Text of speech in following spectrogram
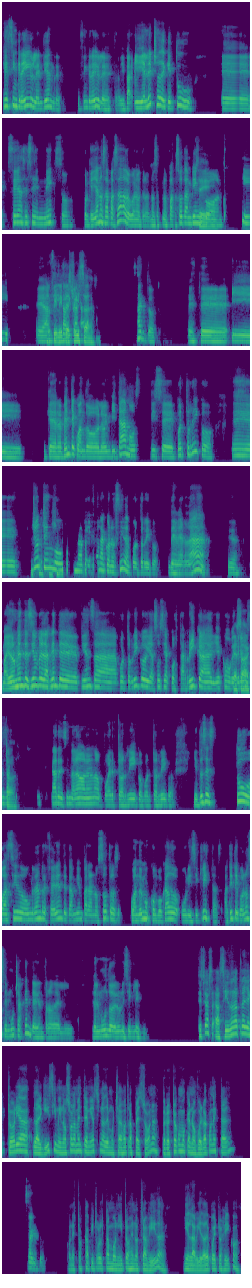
Es increíble, ¿entiendes? Es increíble esto. Y, y el hecho de que tú eh, seas ese nexo, porque ya nos ha pasado con otros, nos, nos pasó también sí. con, con eh, de, de Suiza. Exacto. Este, y que de repente cuando lo invitamos, dice, Puerto Rico, eh, yo tengo una persona conocida en Puerto Rico. ¿De verdad? Yeah. Mayormente siempre la gente piensa Puerto Rico y asocia Costa Rica y es como que Exacto. tenemos esa estar diciendo, no, no, no, Puerto Rico, Puerto Rico. Y entonces tú has sido un gran referente también para nosotros cuando hemos convocado uniciclistas. A ti te conoce mucha gente dentro del, del mundo del uniciclismo. Sí, ha sido una trayectoria larguísima y no solamente mía, sino de muchas otras personas, pero esto como que nos vuelve a conectar. Exacto. Con estos capítulos tan bonitos en nuestra vida y en la vida de Puerto Rico.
